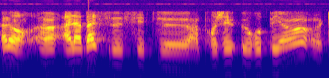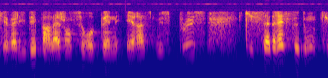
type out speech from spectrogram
Alors, euh, à la base, c'est euh, un projet européen euh, qui est validé par l'agence européenne Erasmus+, qui s'adresse donc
